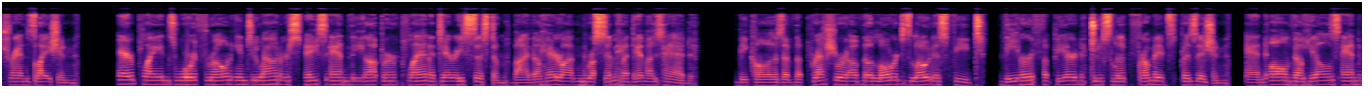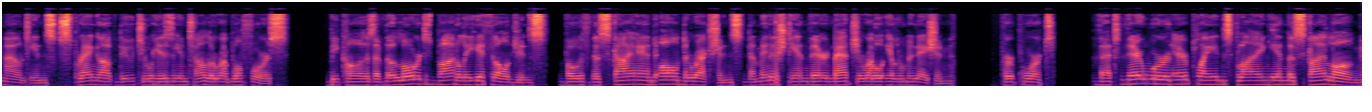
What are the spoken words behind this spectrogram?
Translation Airplanes were thrown into outer space and the upper planetary system by the hair on Nrasimhadeva's head. Because of the pressure of the Lord's lotus feet, the earth appeared to slip from its position, and all the hills and mountains sprang up due to his intolerable force. Because of the Lord's bodily effulgence, both the sky and all directions diminished in their natural illumination. Purport that there were airplanes flying in the sky long,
